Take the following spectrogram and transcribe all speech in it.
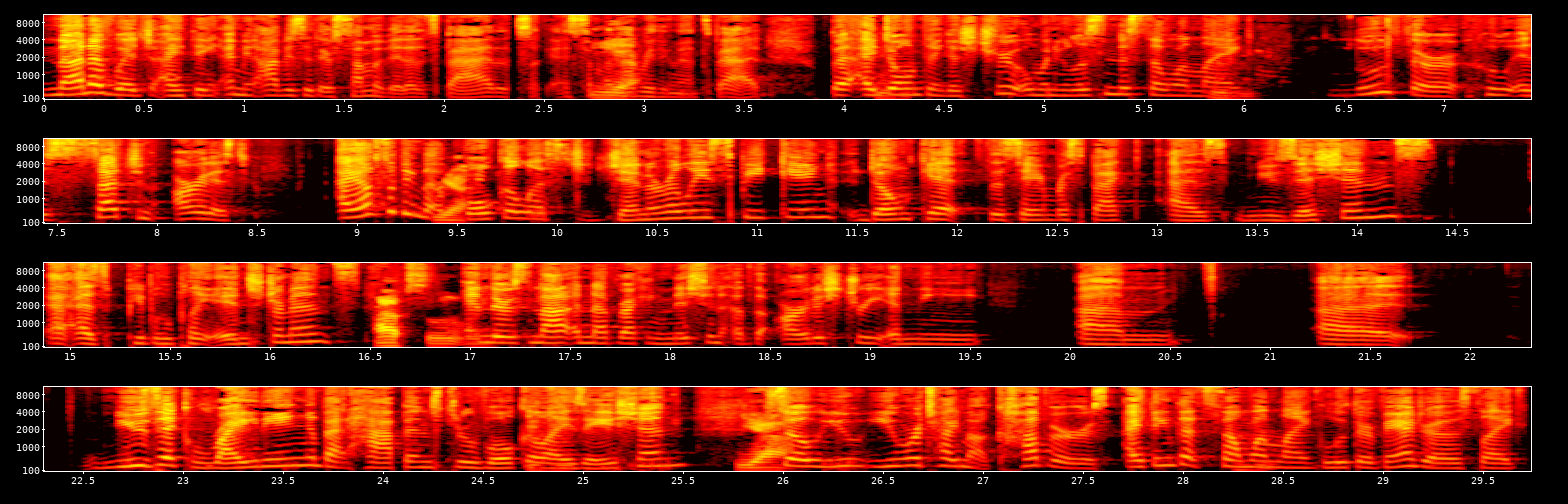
None of which I think. I mean, obviously there's some of it that's bad. It's like some of everything that's bad, but I don't think it's true. And when you listen to someone like Mm-hmm. Luther, who is such an artist, I also think that Yeah. vocalists, generally speaking, don't get the same respect as musicians, as people who play instruments. Absolutely. And there's not enough recognition of the artistry and the um, uh, music writing that happens through vocalization. Mm-hmm. Yeah. So you you were talking about covers. I think that Mm-hmm. someone like Luther Vandross, like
